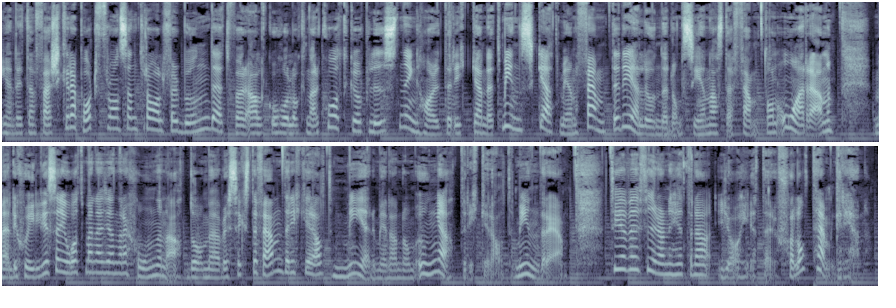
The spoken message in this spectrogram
Enligt en färsk rapport från Centralförbundet för alkohol och narkotikaupplysning har drickandet minskat med en femtedel under de senaste 15 åren. Men det skiljer sig åt mellan generationerna. De över 65 dricker allt mer medan de unga dricker allt mindre. TV4-nyheterna, jag heter Charlotte Hemgren.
